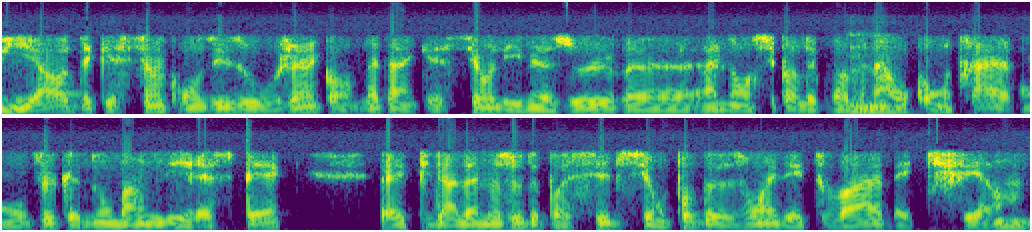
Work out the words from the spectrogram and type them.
il y a hors de question qu'on dise aux gens qu'on remette en question les mesures annoncées par le gouvernement. Mm-hmm. Au contraire, on veut que nos membres les respectent. Euh, puis dans la mesure de possible, s'ils n'ont pas besoin d'être ouverts, ben, qu'ils ferment.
